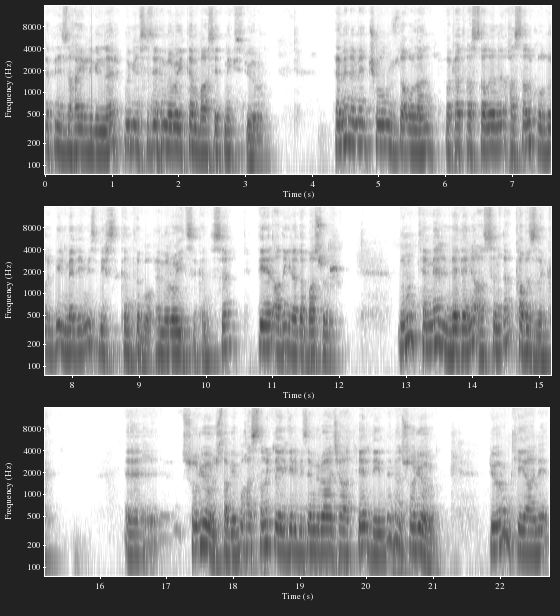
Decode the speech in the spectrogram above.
Hepinize hayırlı günler. Bugün size hemoroidden bahsetmek istiyorum. Hemen hemen çoğumuzda olan fakat hastalığını hastalık olduğunu bilmediğimiz bir sıkıntı bu. Hemoroid sıkıntısı. Diğer adıyla da basur. Bunun temel nedeni aslında kabızlık. Ee, soruyoruz tabii bu hastalıkla ilgili bize müracaat geldiğinde ben soruyorum. Diyorum ki yani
